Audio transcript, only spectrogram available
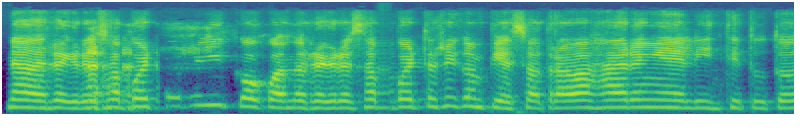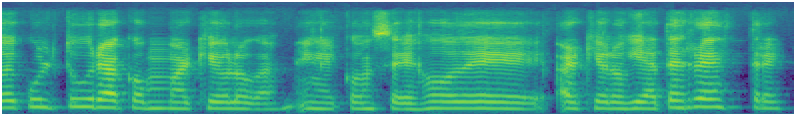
Nada, regreso a Puerto Rico. Cuando regreso a Puerto Rico empiezo a trabajar en el Instituto de Cultura como arqueóloga, en el Consejo de Arqueología Terrestre.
